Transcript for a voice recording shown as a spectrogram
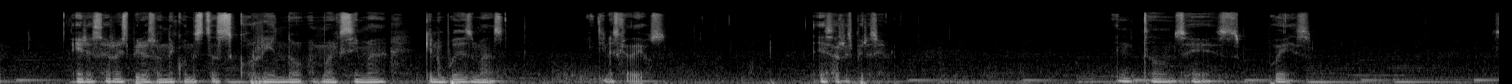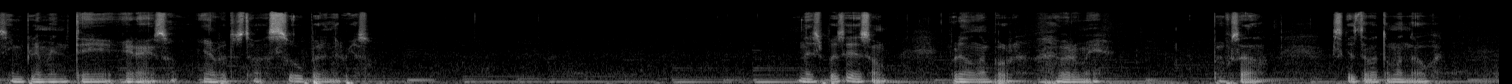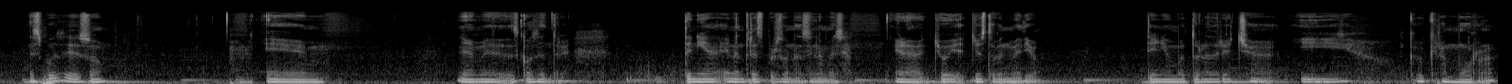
Era esa respiración de cuando estás corriendo a máxima que no puedes más y tienes jadeos. Esa respiración. Entonces, pues, simplemente era eso. Y Alberto estaba súper nervioso. Después de eso, perdona por haberme pausado. Es que estaba tomando agua. Después de eso, eh, ya me desconcentré. Tenía, eran tres personas en la mesa. Era yo, yo estaba en medio. Tenía un vato a la derecha y creo que era morra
